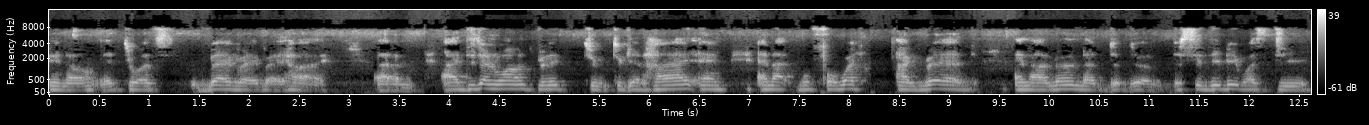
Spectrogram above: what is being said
You know, it was very, very, very high. Um, I didn't want really to, to get high, and and I, for what I read and I learned that the, the, the CBD was the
